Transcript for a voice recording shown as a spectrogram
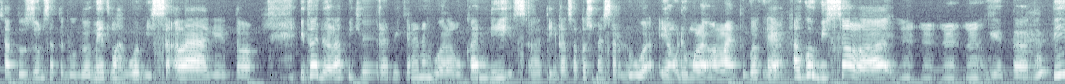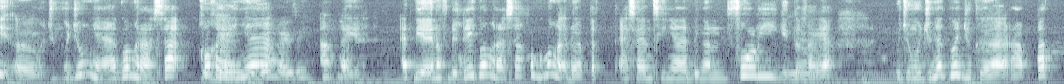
Satu zoom satu google meet wah gue bisa lah gitu. Itu adalah pikiran-pikiran yang gue lakukan di uh, tingkat satu semester 2 yang udah mulai online tuh. Gue kayak ah gue bisa lah. Mm, mm, mm, mm, gitu. Tapi uh, ujung-ujungnya gue ngerasa kok kayaknya apa ya? At the end of the day gue ngerasa kok gue nggak dapet esensinya dengan fully? Gitu yeah. kayak ujung-ujungnya gue juga rapat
